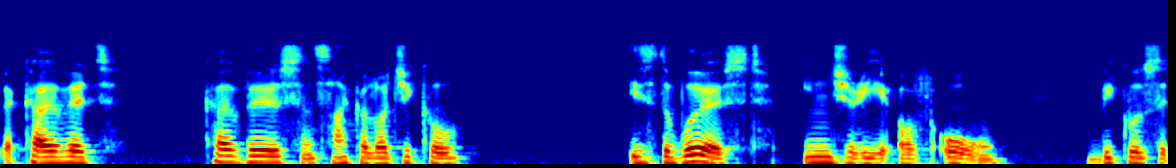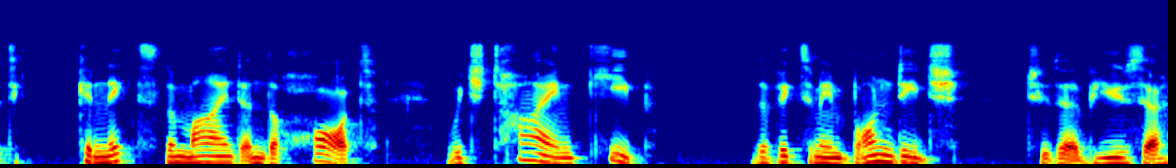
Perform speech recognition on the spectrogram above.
the covert, covert and psychological is the worst injury of all because it connects the mind and the heart which tie and keep the victim in bondage to the abuser.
